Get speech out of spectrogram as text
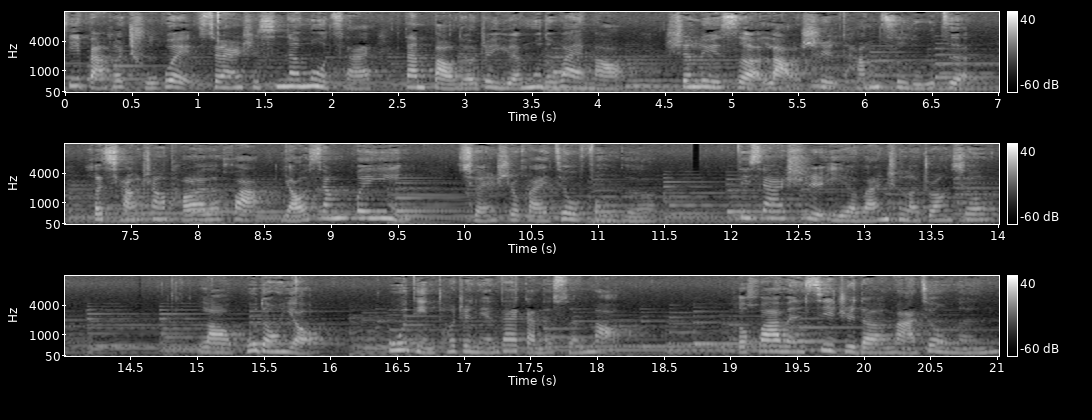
地板和橱柜虽然是新的木材，但保留着原木的外貌，深绿色老式搪瓷炉子和墙上淘来的画遥相辉映。全是怀旧风格，地下室也完成了装修，老古董有屋顶透着年代感的榫卯和花纹细致的马厩门。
